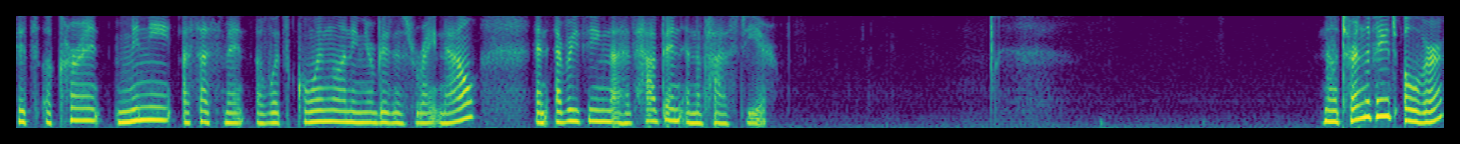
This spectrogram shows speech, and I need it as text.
It's a current mini assessment of what's going on in your business right now and everything that has happened in the past year. Now turn the page over,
